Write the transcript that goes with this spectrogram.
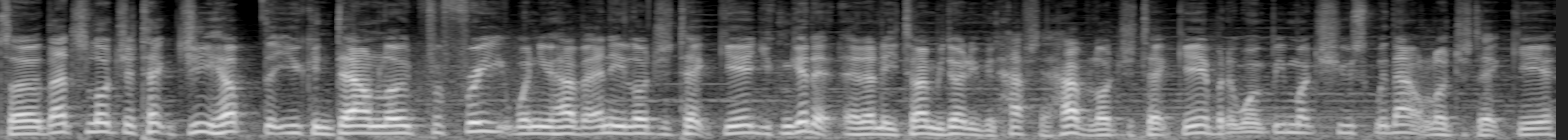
So that's Logitech G Hub that you can download for free when you have any Logitech gear. You can get it at any time. You don't even have to have Logitech gear, but it won't be much use without Logitech gear.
